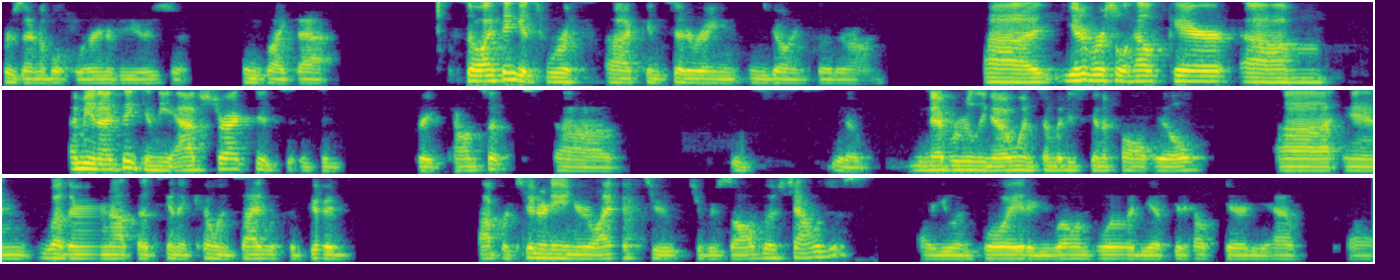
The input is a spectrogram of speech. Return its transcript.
presentable for interviews or things like that. so I think it's worth uh, considering and going further on. Uh, universal healthcare. Um, I mean, I think in the abstract, it's it's a great concept. Uh, it's you know you never really know when somebody's going to fall ill, uh, and whether or not that's going to coincide with a good opportunity in your life to to resolve those challenges. Are you employed? Are you well employed? Do you have good health care? Do you have uh,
